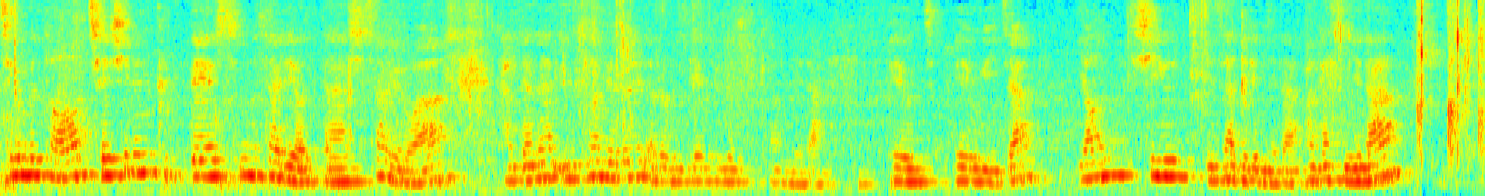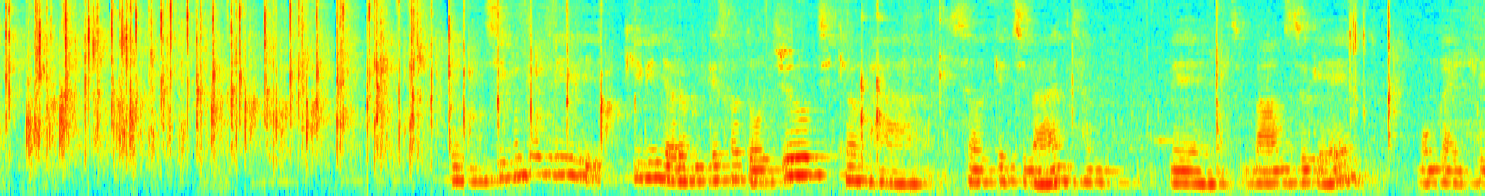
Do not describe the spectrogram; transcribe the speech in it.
지금부터 제시는 그때 스무 살이었다 시사회와 간단한 인터뷰를 여러분께 들려줄까 합니다. 배우, 배우이자 연시은 인사드립니다. 반갑습니다. 네, 지금까지 기린 여러분께서도 쭉 지켜봐셨겠지만 참, 네, 좀 마음속에 뭔가 이렇게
